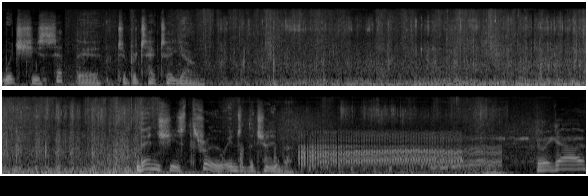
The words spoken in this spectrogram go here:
which she's set there to protect her young. Then she's through into the chamber. Here we go.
